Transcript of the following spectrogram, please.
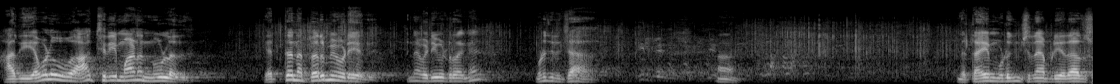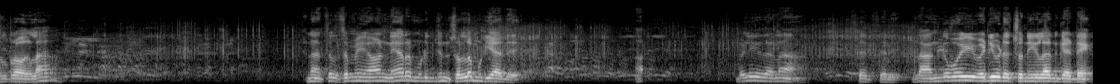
அது எவ்வளவு ஆச்சரியமான நூல் அது. எத்தனை பெருமையுடையது. என்ன வெடி விடுறாங்க? முடிஞ்சிருச்சா? ஆ. இந்த டைம் முடிஞ்சுன்னா அப்படி ஏதாவது சொல்கிறவங்களா நான் சில சமயம் நேரம் முடிஞ்சுன்னு சொல்ல முடியாது. வெளியே தானா சரி சரி. நான் அங்கே போய் வெடி விட சொன்னீங்களான்னு கேட்டேன்.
